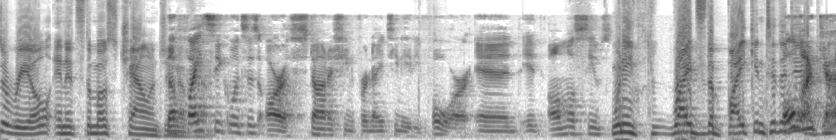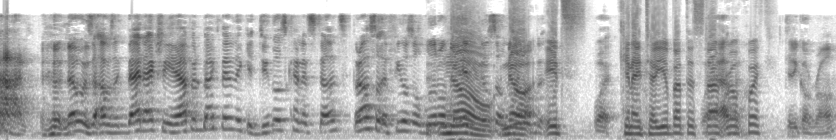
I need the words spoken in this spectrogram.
surreal and it's the most challenging. the fight them. sequences are astonishing for 1984, and it almost seems. when he th- rides the bike into the Oh dude. my god, that was I was like that actually happened back then. They could do those kind of stunts, but also it feels a little. it No, feels a no, little bit, it's. What? Can I tell you about this stunt real quick? Did it go wrong?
